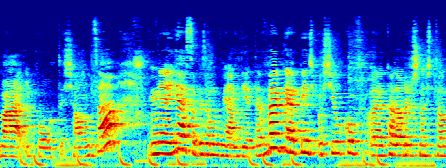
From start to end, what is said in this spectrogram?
2,5 tysiąca. E, Ja sobie zamówiłam dietę wege, 5 posiłków, e, kaloryczność to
